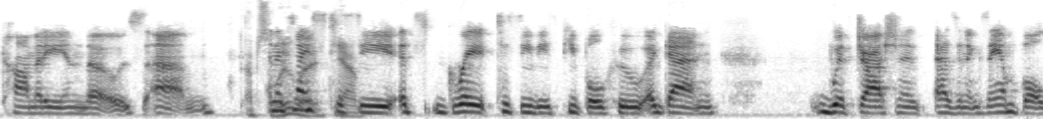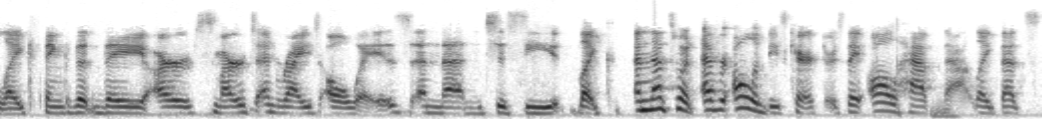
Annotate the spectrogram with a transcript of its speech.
comedy in those. Um Absolutely. and it's nice to yeah. see it's great to see these people who again with josh as as an example like think that they are smart and right always and then to see like and that's what every all of these characters they all have that like that's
